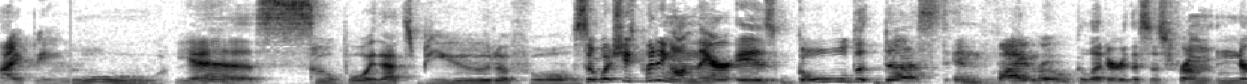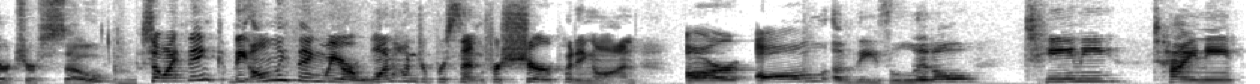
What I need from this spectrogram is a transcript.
piping. Ooh. Yes. Oh boy, that's beautiful. So what she's putting on there is Gold Dust Enviro Glitter. This is from Nurture Soap. Mm. So I think the only thing we are 100% for sure putting on are all of these little teeny tiny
